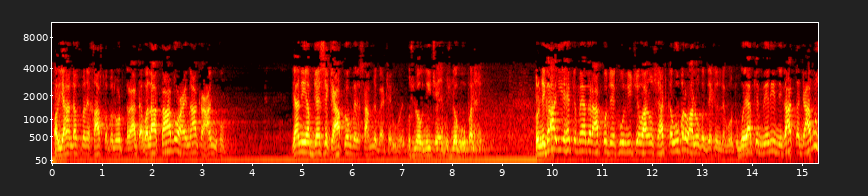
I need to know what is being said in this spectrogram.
اور یہاں لفظ میں نے خاص طور پر نوٹ کرایا تھا بلا تاد و آئنا کا ہوں یعنی اب جیسے کہ آپ لوگ میرے سامنے بیٹھے ہوئے ہیں، کچھ لوگ نیچے ہیں، کچھ لوگ اوپر ہیں۔ تو نگاہ یہ ہے کہ میں اگر آپ کو دیکھوں نیچے والوں سے ہٹ کر اوپر والوں کو دیکھنے لگوں، تو گویا کہ میری نگاہ تجاوز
